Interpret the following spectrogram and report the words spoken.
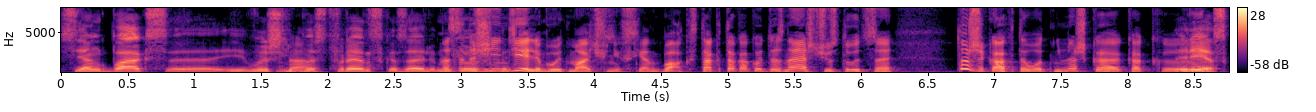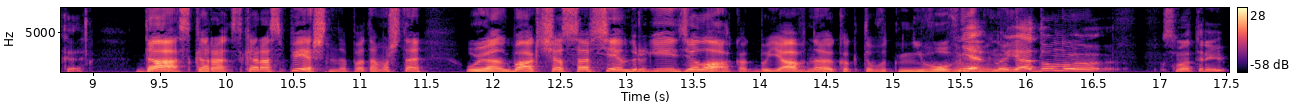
с Young Bucks э, и вышли Да. Best Friends, сказали, На следующей неделе хотим. будет матч у них с Young Bucks. Так-то какой-то, знаешь, чувствуется тоже как-то вот немножко как... э, Резко. Да, скоро, скороспешно, потому что у Young Bucks сейчас совсем другие дела, как бы явно как-то вот не вовремя. Нет, это. ну я думаю, смотри,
